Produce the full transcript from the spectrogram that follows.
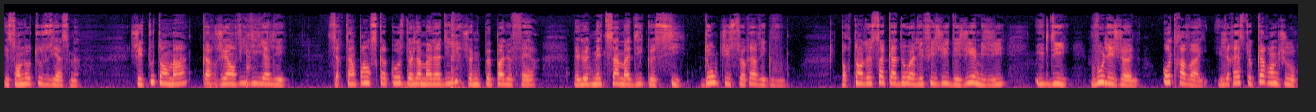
et son enthousiasme. J'ai tout en main car j'ai envie d'y aller. Certains pensent qu'à cause de la maladie, je ne peux pas le faire, mais le médecin m'a dit que si, donc j'y serai avec vous. Portant le sac à dos à l'effigie des JMJ, il dit Vous les jeunes, au travail, il reste quarante jours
